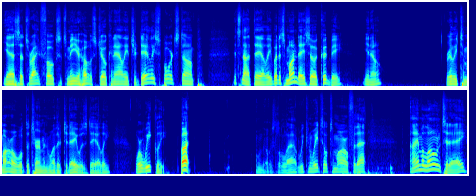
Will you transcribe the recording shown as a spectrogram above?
Yes, that's right, folks. It's me, your host, Joe Canale. It's your daily sports dump. It's not daily, but it's Monday, so it could be, you know. Really, tomorrow will determine whether today was daily or weekly. But, oh, that was a little loud. We can wait till tomorrow for that. I'm alone today.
